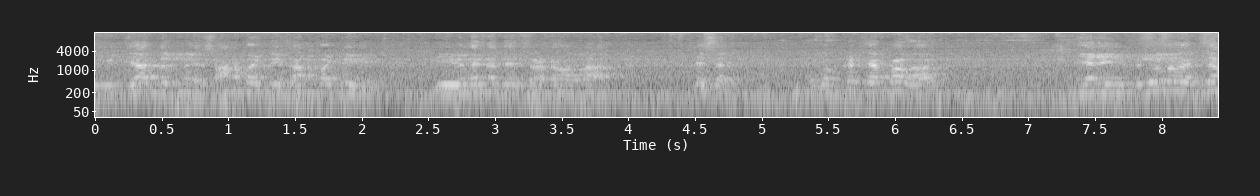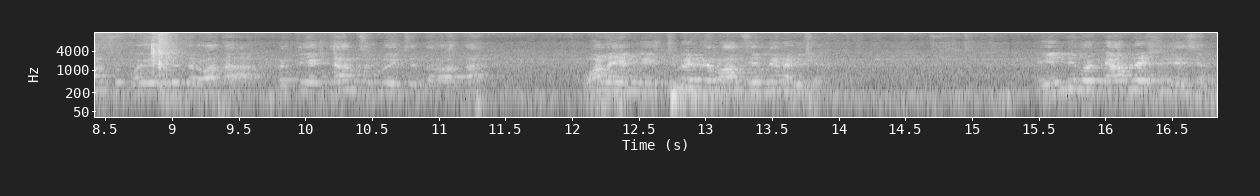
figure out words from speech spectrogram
ఈ విద్యార్థుల్ని సానబట్టి సానబట్టి ఈ విధంగా తీసుకురావడం వల్ల చేశారు. మీకు ఒక్కటి చెప్పాలా? నేను ఈ పిల్లలు ఎగ్జామ్స్ పోయి వచ్చిన తర్వాత ప్రతి ఎగ్జామ్స్ పోయి వచ్చిన తర్వాత వాళ్ళ యొక్క ఎస్టిమేటెడ్ మార్క్స్ ఏంటని అడిగారు. ఎన్ని కూడా ట్యాబ్లేషన్ చేశారు.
